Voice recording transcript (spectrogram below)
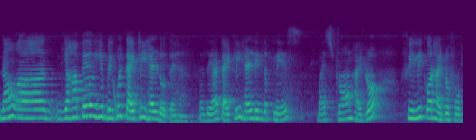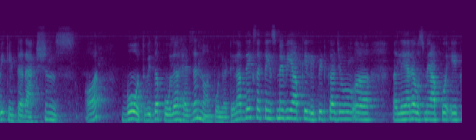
नाउ यहाँ पे ये बिल्कुल टाइटली हेल्ड होते हैं। They are tightly held in the place by strong hydrophilic और हाइड्रोफोबिक इंटरैक्शंस और both with the polar heads and non polar tail आप देख सकते हैं, इसमें भी आपके लिपिड का जो लेयर है, उसमें आपको एक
